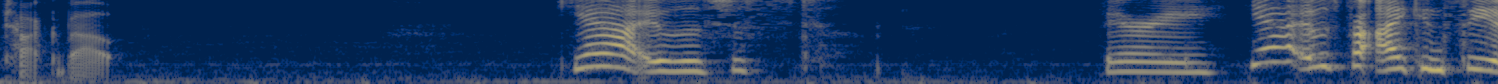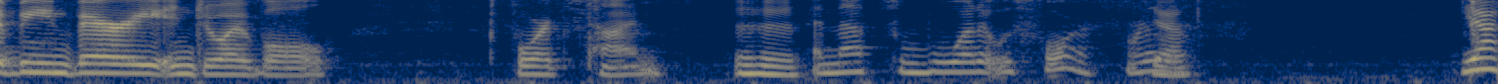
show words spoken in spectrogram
talk about. Yeah, it was just very. Yeah, it was. Pro- I can see it being very enjoyable for its time, mm-hmm. and that's what it was for. Really. Yeah. Yeah.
